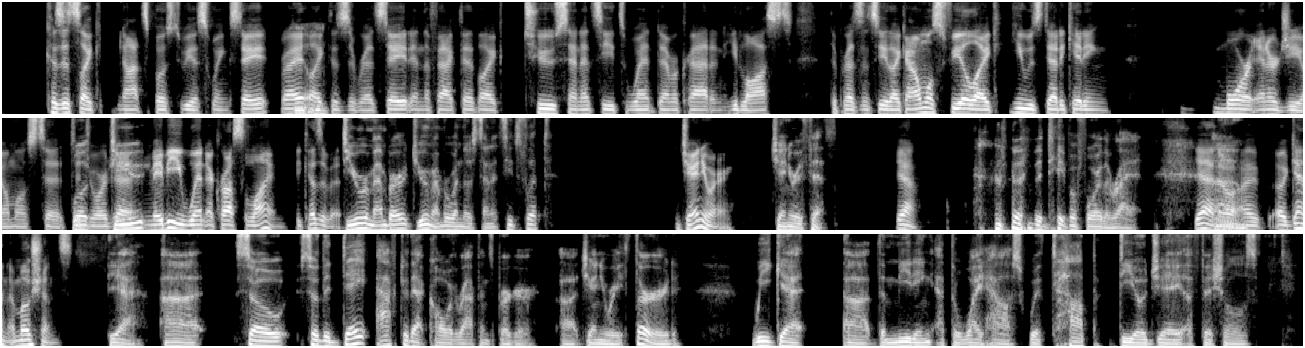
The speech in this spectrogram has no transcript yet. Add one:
because it's like not supposed to be a swing state, right? Mhm. Like this is a red state, and the fact that like two Senate seats went Democrat and he lost the presidency, like I almost feel like he was dedicating more energy almost to, to Well, Georgia. you- maybe he went across the line because of it. Do you remember? Do you remember when those Senate seats flipped? January. January 5th, Yeah. the day before the riot. Yeah. No, Um, I again emotions. Yeah. Uh, so so the day after that call with Raffensperger, uh, January 3rd, we get uh, the meeting at the White House with top DOJ officials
